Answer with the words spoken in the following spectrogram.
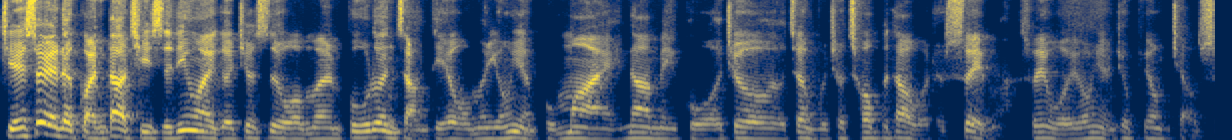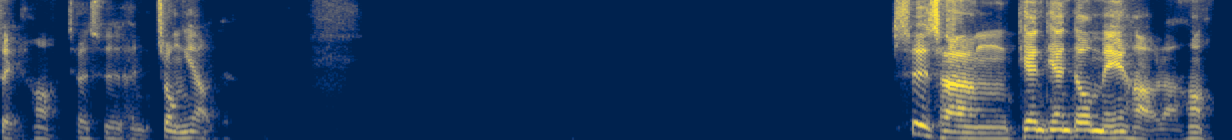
节税的管道其实另外一个就是我们不论涨跌，我们永远不卖，那美国就政府就抽不到我的税嘛，所以我永远就不用缴税哈，这是很重要的。市场天天都美好了哈，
